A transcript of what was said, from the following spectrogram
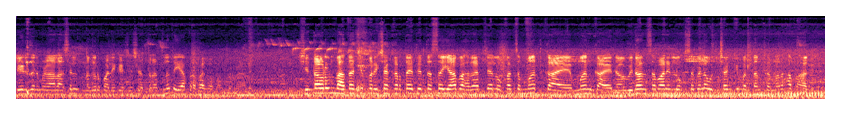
लीड जर मिळाला असेल नगरपालिकेच्या क्षेत्रातलं तर या प्रभागामधनं मिळाले. शीतावरून भाताची परीक्षा करता येते तसं या भागातल्या लोकांचं मत काय आहे, मन काय आहे, तेव्हा विधानसभा आणि लोकसभेला उच्चांकी मतदान करणारा हा भाग आहे.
